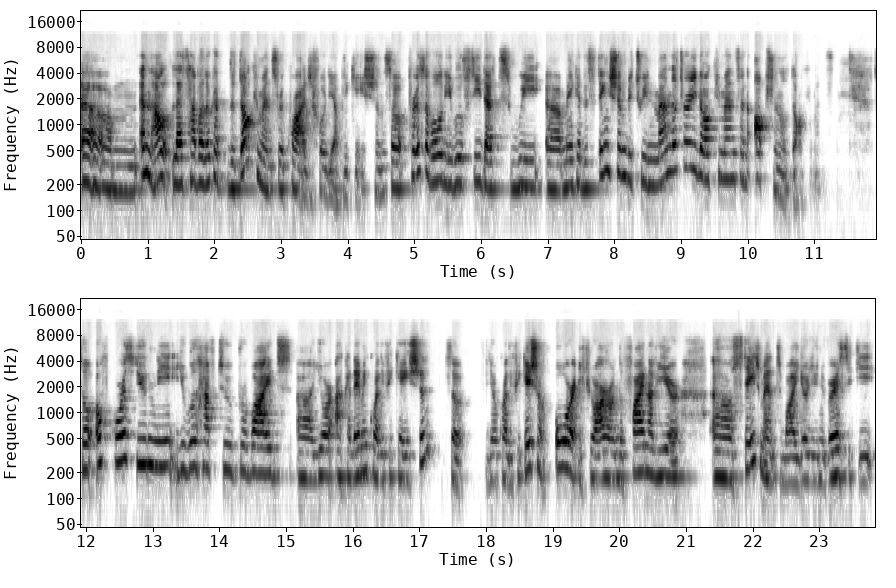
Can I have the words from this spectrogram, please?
um, and now let's have a look at the documents required for the application. So first of all, you will see that we uh, make a distinction between mandatory documents and optional documents. So of course, you need you will have to provide uh, your academic qualification. So your qualification, or if you are on the final year, uh, statement by your university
